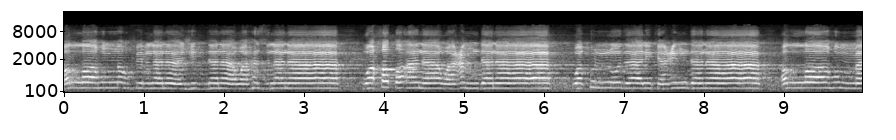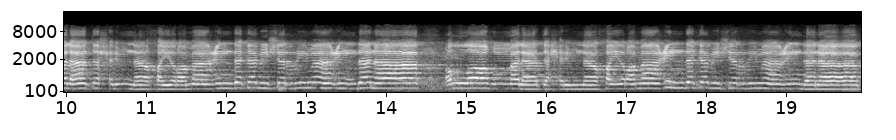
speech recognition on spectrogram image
اللهم اغفر لنا جدنا وهزلنا وخطأنا وعمدنا وكل ذلك عندنا. اللهم لا تحرمنا خير ما عندك بشر ما عندنا. اللهم لا تحرمنا خير ما عندك بشر ما عندنا.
